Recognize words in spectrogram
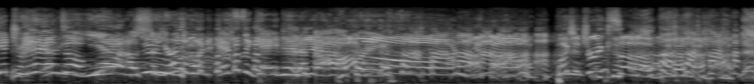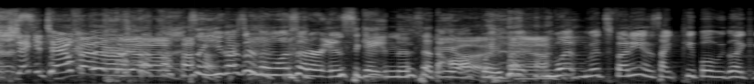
get your hands up. yeah. one, oh, so you're the one instigating it at Yeah. the Opry. You know, put your drinks up. shake your tail feather. Yeah. so you guys are the ones that are instigating this at the Yeah. Opry. But Yeah. what what's funny is like people like,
